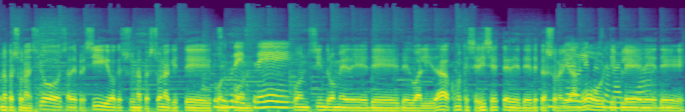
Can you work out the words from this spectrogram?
una persona ansiosa, depresiva, que sos una persona que esté que con, con- estrés. con síndrome de, de- de dualidad, ¿cómo es que se dice este? De, de- personalidad múltiple, de, personalidad. de-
